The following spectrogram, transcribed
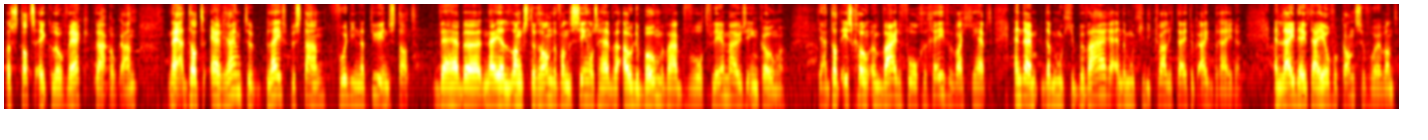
als stadsecoloog werk ik daar ook aan, nou ja, dat er ruimte blijft bestaan voor die natuur in de stad. We hebben nou ja, langs de randen van de singles hebben we oude bomen waar bijvoorbeeld vleermuizen in komen. Ja, dat is gewoon een waardevol gegeven wat je hebt. En dat moet je bewaren en dan moet je die kwaliteit ook uitbreiden. En Leiden heeft daar heel veel kansen voor. Want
